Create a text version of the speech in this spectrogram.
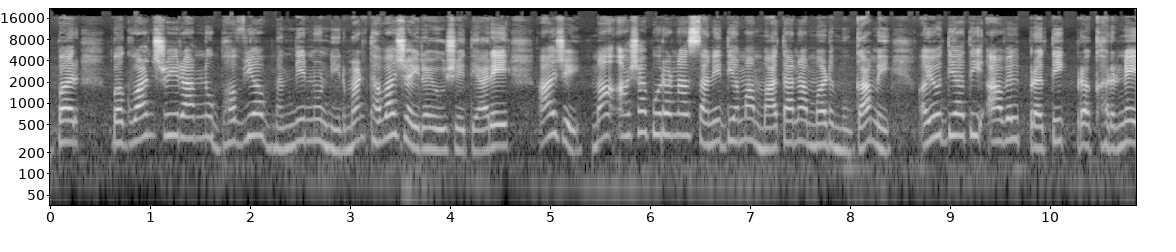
ઉપર ભગવાન શ્રી રામનું ભવ્ય મંદિરનું નિર્માણ થવા જઈ રહ્યું છે ત્યારે આજે મા આશાપુરાના સાનિધ્યમાં માતાના મઢ મુકામે અયોધ્યાથી આવેલ પ્રતિક પ્રખરને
